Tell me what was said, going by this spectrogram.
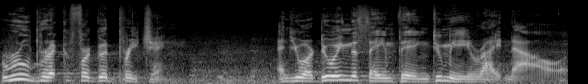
rubric for good preaching. And you are doing the same thing to me right now.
